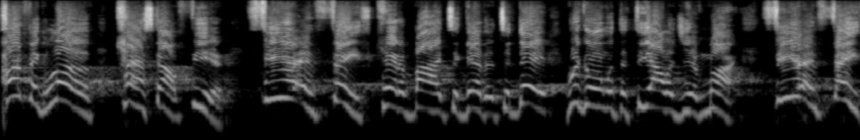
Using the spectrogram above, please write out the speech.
Perfect love casts out fear. Fear and faith can't abide together. Today, we're going with the theology of Mark. Fear and faith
